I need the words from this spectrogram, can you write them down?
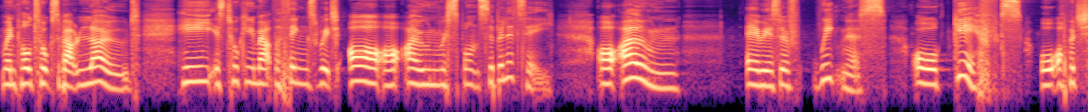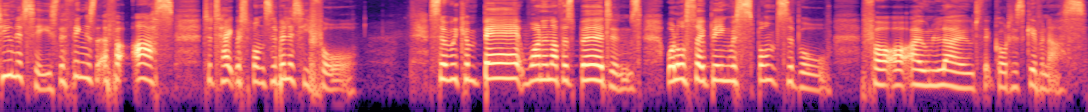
When Paul talks about load, he is talking about the things which are our own responsibility, our own areas of weakness or gifts or opportunities, the things that are for us to take responsibility for. So we can bear one another's burdens while also being responsible for our own load that God has given us.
